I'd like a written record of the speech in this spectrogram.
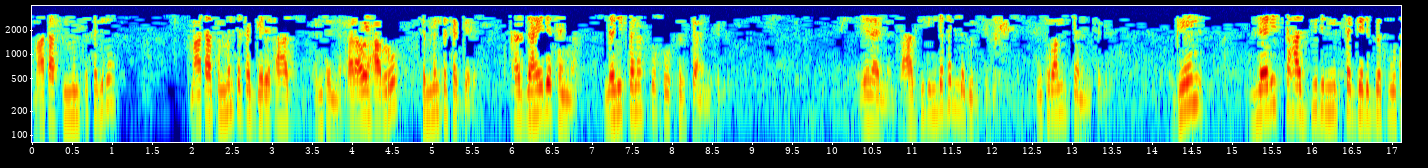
ማታ ስምንት ሰግዶ ማታ ስምንት ሰገደ ታሀጅ እንትን ተራዊህ አብሮ ስምንት ሰገደ። ከዛ ሄደ ተኛ። ሌሊት ተነስቶ ሶስት ብቻ ነው የሚሰግደው። ሌላ የለም። ተሀጁድ እንደፈለገ ቢሰግድ ውትሯን ብቻ ነው የሚሰግድ። ግን ሌሊት ተሀጁድ የሚሰገድበት ቦታ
